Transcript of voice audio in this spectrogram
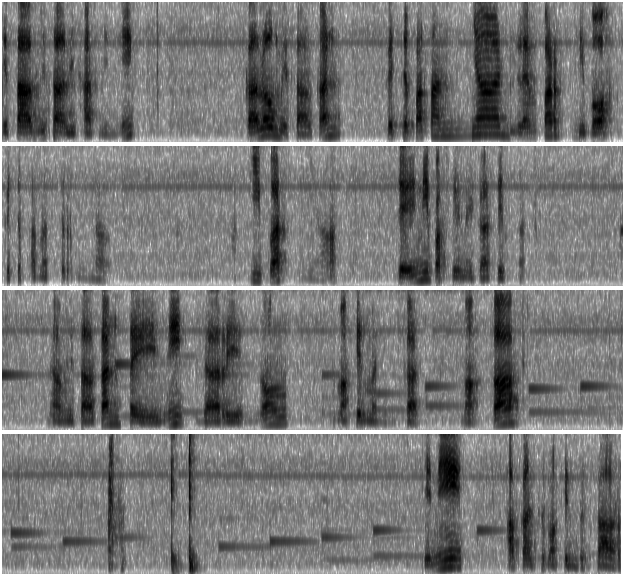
kita bisa lihat ini. Kalau misalkan kecepatannya dilempar di bawah kecepatan terminal. Akibatnya C ini pasti negatif kan. Nah, misalkan T ini dari 0 semakin meningkat, maka ini akan semakin besar.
